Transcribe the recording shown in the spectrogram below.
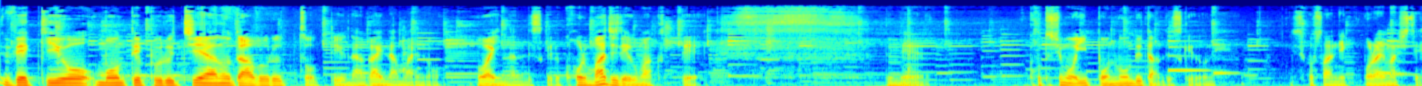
ベキオモンテプルチアノダブルッツォっていう長い名前のワインなんですけどこれマジでうまくって。でね今年も1本飲んでたんですけどね。息子さんにもらいまして。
